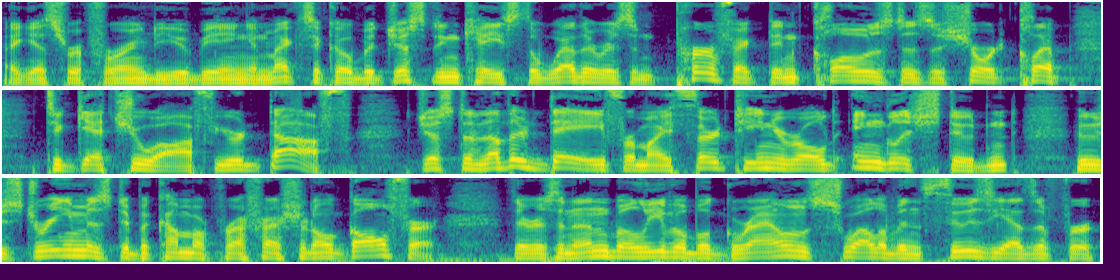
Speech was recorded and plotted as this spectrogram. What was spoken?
I guess referring to you being in Mexico, but just in case the weather isn't perfect, enclosed as a short clip to get you off your duff. Just another day for my 13-year-old English student whose dream is to become a professional golfer. There is an unbelievable groundswell of enthusiasm for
